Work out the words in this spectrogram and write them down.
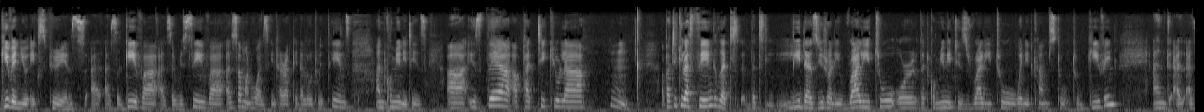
given your experience a- as a giver, as a receiver, as someone who has interacted a lot with teens and communities, uh, is there a particular hmm, a particular thing that that leaders usually rally to or that communities rally to when it comes to to giving? And as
